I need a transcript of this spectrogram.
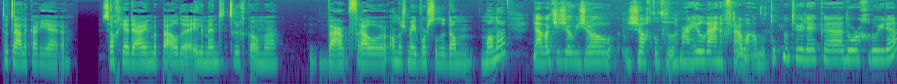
totale carrière? Zag jij daarin bepaalde elementen terugkomen waar vrouwen anders mee worstelden dan mannen? Nou, wat je sowieso zag, dat er maar heel weinig vrouwen aan de top natuurlijk uh, doorgroeiden.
